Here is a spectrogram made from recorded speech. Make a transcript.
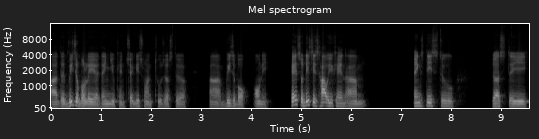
uh, the visible layer, then you can check this one to just the uh, visible only. Okay, so this is how you can um, change this to just the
